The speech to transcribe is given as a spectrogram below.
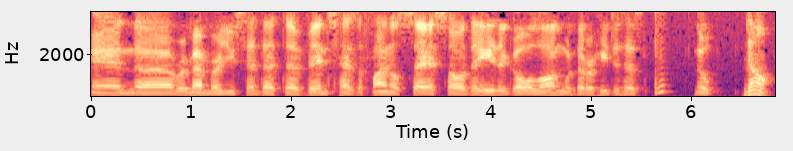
And uh, remember, you said that uh, Vince has the final say, so they either go along with it or he just says, "Nope." No.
